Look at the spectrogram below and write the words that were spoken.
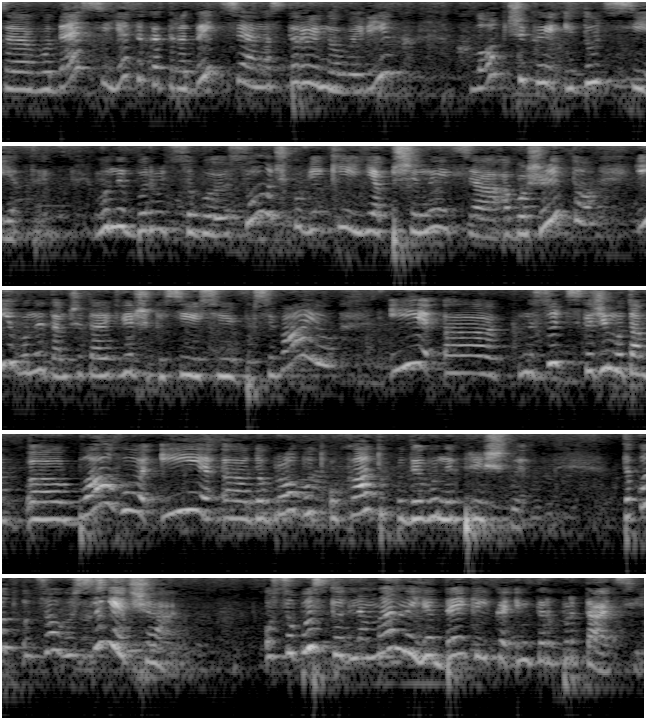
це в Одесі. Є така традиція на старий новий рік. Хлопчики йдуть сіяти. вони беруть з собою сумочку, в якій є пшениця або жито, і вони там читають віршики сію, сію, посіваю. І е, несуть, скажімо, там е, благо і е, добробут у хату, куди вони прийшли. Так от у цього сіяча особисто для мене є декілька інтерпретацій.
